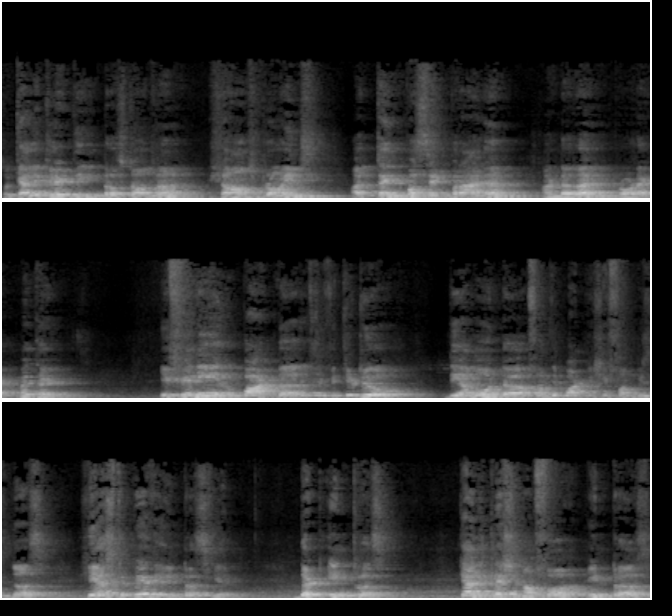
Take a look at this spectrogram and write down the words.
So calculate the interest on the Sham's drawings at 10% per annum under a product method. If any partner, if you withdraw the amount uh, from the partnership from business, he has to pay the interest here. That interest, calculation of uh, interest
